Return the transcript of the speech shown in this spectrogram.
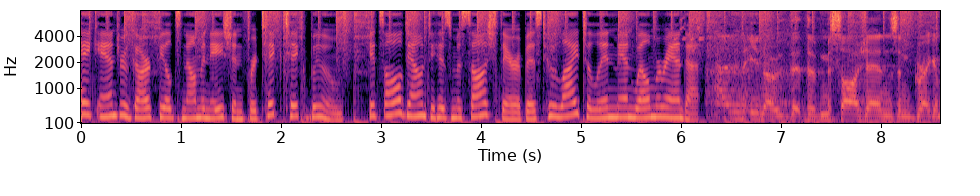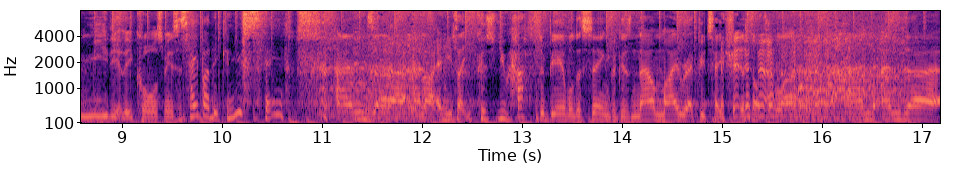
Take Andrew Garfield's nomination for Tick Tick Boom. It's all down to his massage therapist who lied to Lin Manuel Miranda. And you know, the, the massage ends, and Greg immediately calls me and says, "Hey, buddy, can you sing?" And uh, and, I, and he's like, "Because you have to be able to sing, because now my reputation is on the line." And and uh,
